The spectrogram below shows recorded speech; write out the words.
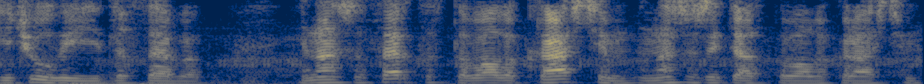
і чули її для себе. І наше серце ставало кращим, і наше життя ставало кращим.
